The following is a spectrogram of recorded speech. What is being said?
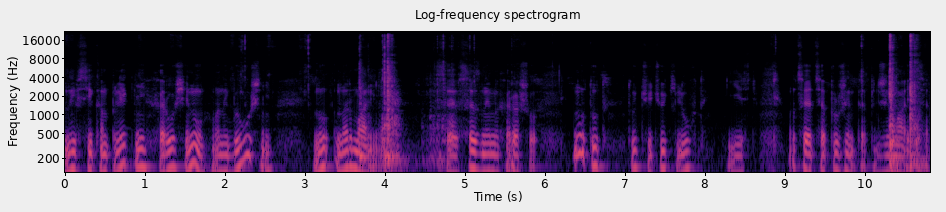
Вони всі комплектні, хороші, ну, вони бушні, ну, нормальні. Все, все з ними хорошо. Ну, тут, тут чуть-чуть люфт є. Ну, це ця пружинка піджимається.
